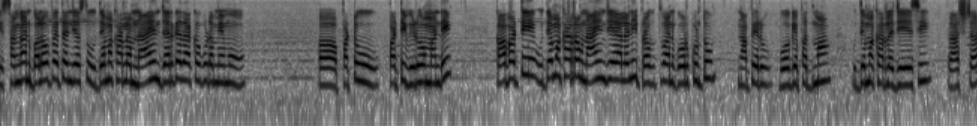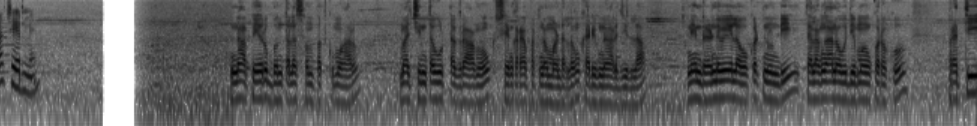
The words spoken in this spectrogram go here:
ఈ సంఘాన్ని బలోపేతం చేస్తూ ఉద్యమకారుల న్యాయం జరిగేదాకా కూడా మేము పట్టు పట్టి విడవమండి. కాబట్టి ఉద్యమకారులకు న్యాయం చేయాలని ప్రభుత్వాన్ని కోరుకుంటూ నా పేరు భోగే పద్మ ఉద్యమకారుల జేఏసి రాష్ట్ర చైర్మన్. నా పేరు బొంతల సంపత్ కుమారు. మా చింతగుట్ట గ్రామం శంకరాపట్నం మండలం కరీంనగర్ జిల్లా. నేను రెండు వేల ఒకటి నుండి తెలంగాణ ఉద్యమం కొరకు ప్రతి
